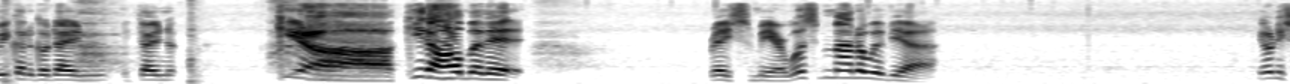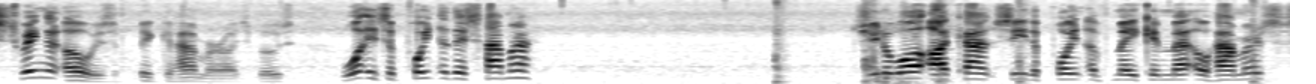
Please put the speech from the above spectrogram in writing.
we got to go down, down. Yeah, get on with it. Racemeer, what's the matter with you? You only swing it. Oh, it's a big hammer, I suppose. What is the point of this hammer? Do you know what? I can't see the point of making metal hammers.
